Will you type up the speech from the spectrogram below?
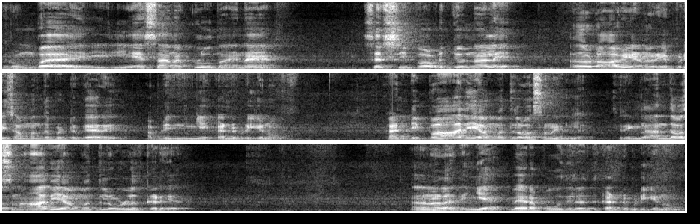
ரொம்ப லேசான குழு தான். என்ன? சிருஷ்டிப்பு அப்படின்னு சொன்னாலே அதோட ஆவியானவர் எப்படி சம்மந்தப்பட்டிருக்காரு அப்படின்னு நீங்கள் கண்டுபிடிக்கணும். கண்டிப்பாக ஆதி ஆமத்தில் வசனம் இல்லை. சரிங்களா? அந்த வசனம் ஆதி ஆமத்தில் உள்ளது கிடையாது. அதனால் நீங்கள் வேறு பகுதியிலேருந்து கண்டுபிடிக்கணும்.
